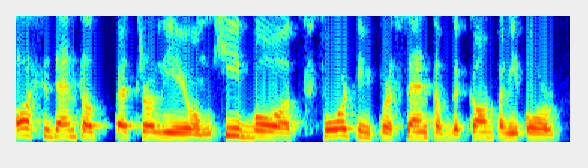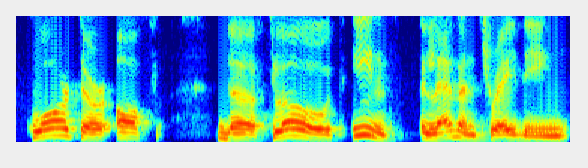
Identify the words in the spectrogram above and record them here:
Occidental Petroleum. He bought 14% of the company or quarter of the float in 11 trading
